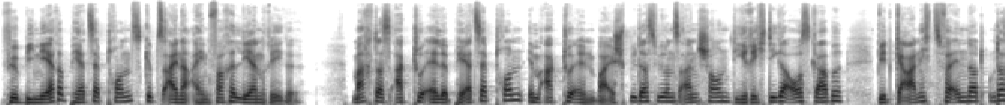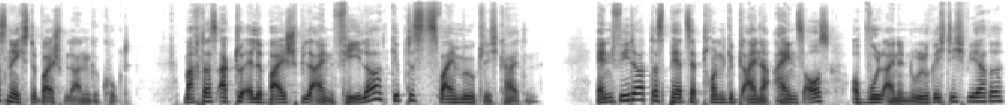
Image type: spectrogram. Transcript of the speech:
Für binäre Perzeptrons gibt es eine einfache Lernregel. Macht das aktuelle Perzeptron im aktuellen Beispiel, das wir uns anschauen, die richtige Ausgabe, wird gar nichts verändert und das nächste Beispiel angeguckt. Macht das aktuelle Beispiel einen Fehler, gibt es zwei Möglichkeiten. Entweder das Perzeptron gibt eine 1 aus, obwohl eine 0 richtig wäre,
